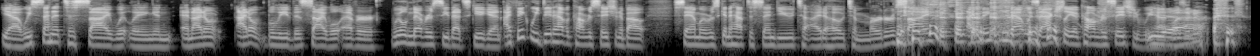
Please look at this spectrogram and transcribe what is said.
Yeah, we sent it to Cy Whitling, and and I don't I don't believe this Cy will ever we'll never see that ski again. I think we did have a conversation about Sam. We was going to have to send you to Idaho to murder Cy. I think that was actually a conversation we had, yeah. wasn't it?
